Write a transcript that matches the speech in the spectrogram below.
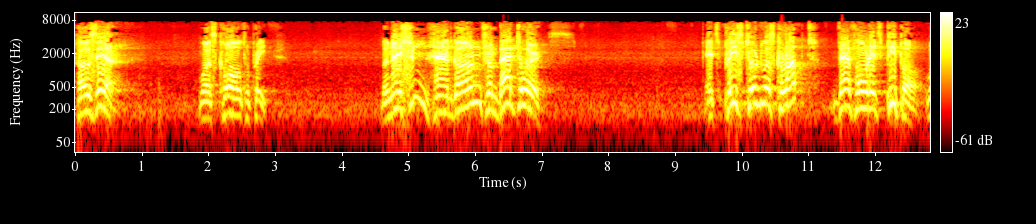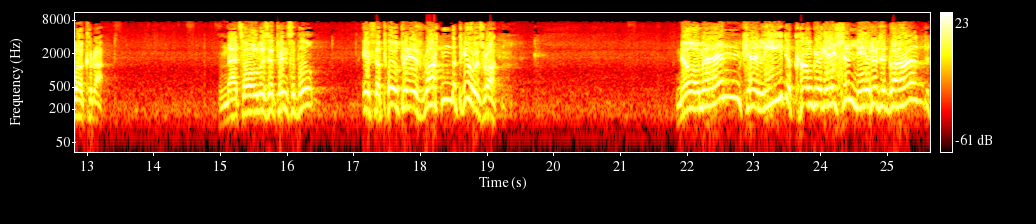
Hosea was called to preach. The nation had gone from bad to worse. Its priesthood was corrupt, therefore its people were corrupt. And that's always a principle. If the pulpit is rotten, the pew is rotten. No man can lead a congregation nearer to God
